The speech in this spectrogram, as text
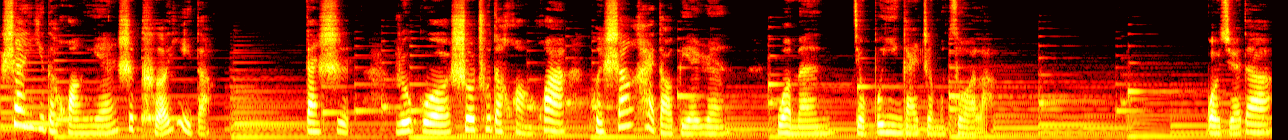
善意的谎言是可以的，但是如果说出的谎话会伤害到别人，我们就不应该这么做了。我觉得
